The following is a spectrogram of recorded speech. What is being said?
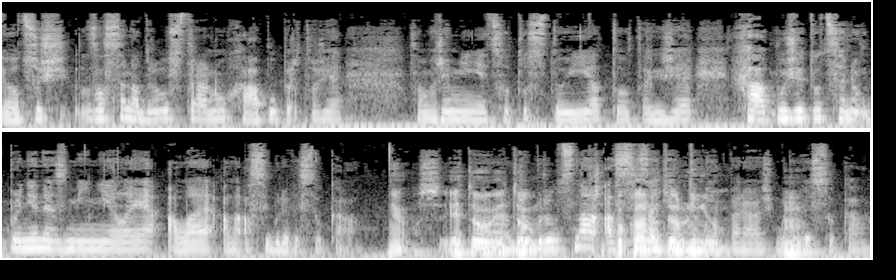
jo, což zase na druhou stranu chápu, protože samozřejmě něco to stojí a to, takže chápu, že tu cenu úplně nezmínili, ale, ale asi bude vysoká. Jo, je to, je No, to do budoucna asi zatím to no. vypadá, že bude Hmm. vysoká.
